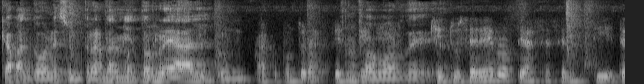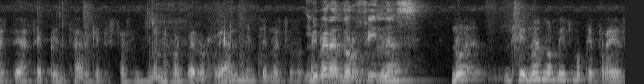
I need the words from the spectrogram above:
Que abandones un tratamiento real. Con acupuntura es a favor de... Si tu cerebro te hace sentir, te, hace pensar que te estás sintiendo mejor, pero realmente no estás... Libera endorfinas. No, si no es lo mismo que traes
